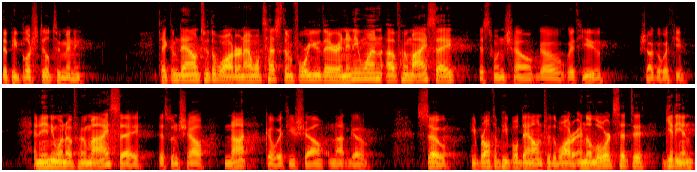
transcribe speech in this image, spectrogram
The people are still too many. Take them down to the water, and I will test them for you there. And anyone of whom I say, This one shall go with you, shall go with you. And anyone of whom I say, This one shall not go with you, shall not go. So he brought the people down to the water. And the Lord said to Gideon,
